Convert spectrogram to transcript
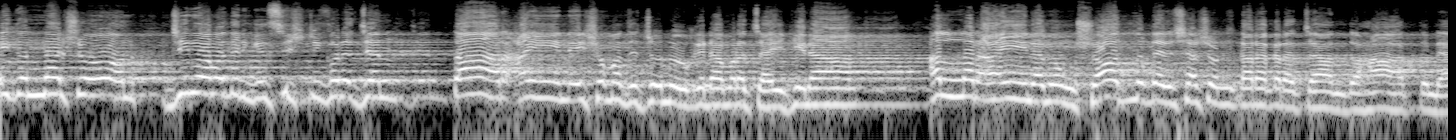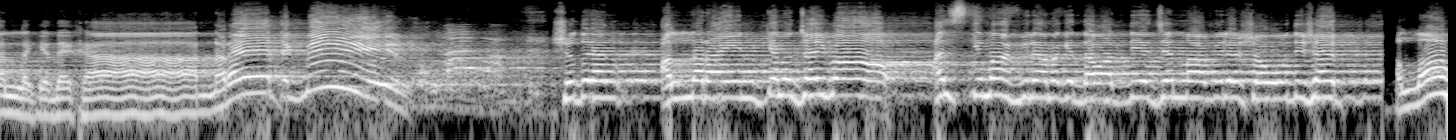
এই জন্য শোন, যিনি আমাদেরকে সৃষ্টি করেছেন, তার আইন এই সমাজে চলুক, এটা আমরা চাই কিনা? আল্লাহর আইন এবং সৎ লোকের শাসন কারা কারা চান, তো হাত তুলে আল্লাহকে দেখান। নারে সুতরাং আল্লাহর আইন কেন চাইব? আজকে মাহফিলে আমাকে দাওয়াত দিয়েছেন মাহফিলের সভাপতি সাহেব। আল্লাহ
